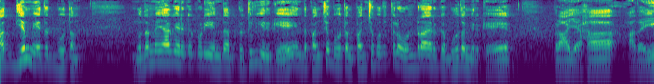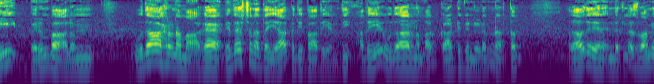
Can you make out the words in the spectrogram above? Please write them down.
ஆத்தியம் ஏதத் பூதம். முதன்மையாக இருக்கக்கூடிய இந்த பிருத்திவி இருக்கே இந்த பஞ்சபூதம் பஞ்சபூதத்தில் ஒன்றாக இருக்க பூதம் இருக்கே பிராயா அதை பெரும்பாலும் உதாரணமாக நிதர்சனத்தையா பிரதிபாதையந்தி. அதையே உதாரணமாக காட்டுகின்றனர் அர்த்தம். அதாவது இந்த இடத்துல சுவாமி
